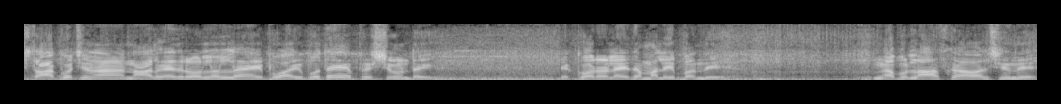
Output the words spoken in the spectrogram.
స్టాక్ వచ్చిన నాలుగైదు రోజులలో అయిపో అయిపోతే ఫ్రెష్గా ఉంటాయి. ఎక్కువ రోజులు అయితే మళ్ళీ ఇబ్బంది. ఇంకా అప్పుడు లాస్ కావాల్సిందే.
